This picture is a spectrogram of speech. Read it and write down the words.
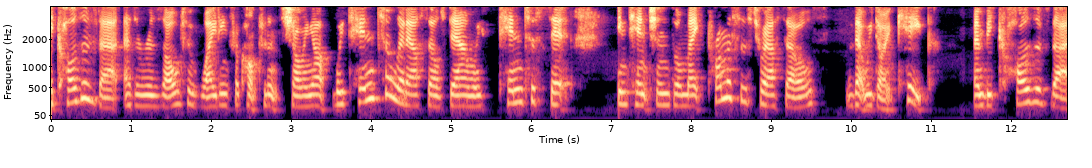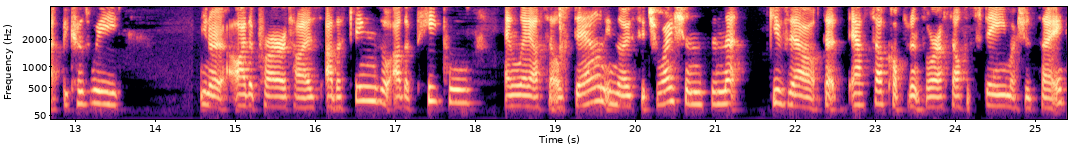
Because of that, as a result of waiting for confidence showing up, we tend to let ourselves down. We tend to set intentions or make promises to ourselves that we don't keep. And because of that, because we, you know, either prioritize other things or other people and let ourselves down in those situations, then that gives our that our self confidence or our self esteem, I should say,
